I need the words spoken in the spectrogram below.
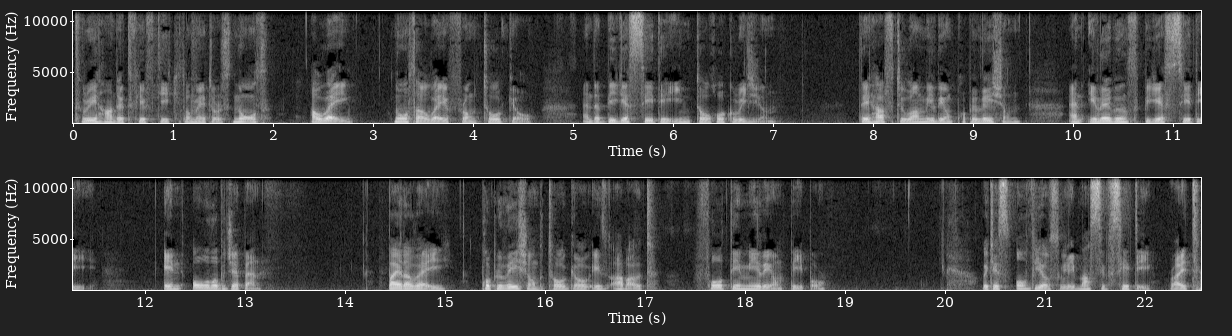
350 kilometers north away, north away from Tokyo, and the biggest city in Tohoku region. They have to 1 million population and 11th biggest city in all of Japan. By the way, population of Tokyo is about 40 million people, which is obviously massive city, right?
